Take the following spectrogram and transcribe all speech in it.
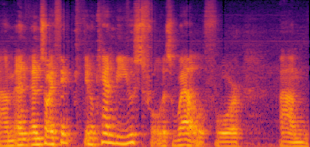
Um, and, and so I think you know can be useful as well for um,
